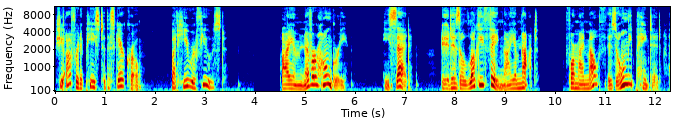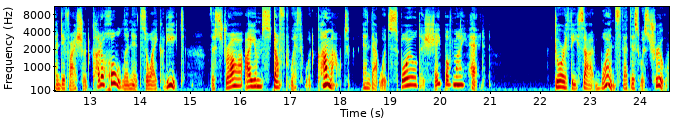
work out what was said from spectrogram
She offered a piece to the Scarecrow, but he refused. I am never hungry, he said. It is a lucky thing I am not, for my mouth is only painted, and if I should cut a hole in it so I could eat, the straw I am stuffed with would come out, and that would spoil the shape of my head. Dorothy saw at once that this was true,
